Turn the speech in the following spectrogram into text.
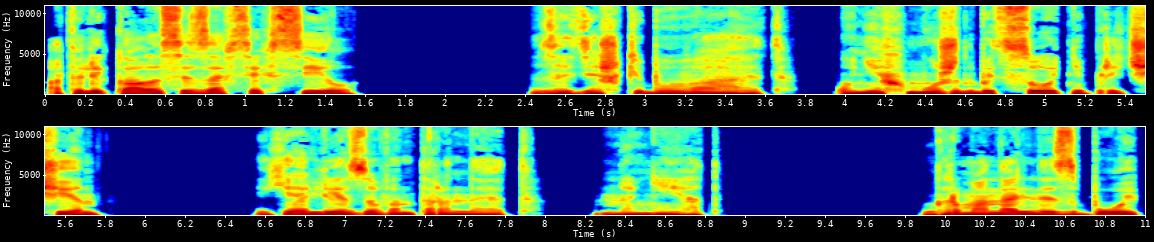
Отвлекалась изо всех сил. Задержки бывают. У них может быть сотни причин. Я лезу в интернет, но нет. Гормональный сбой,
